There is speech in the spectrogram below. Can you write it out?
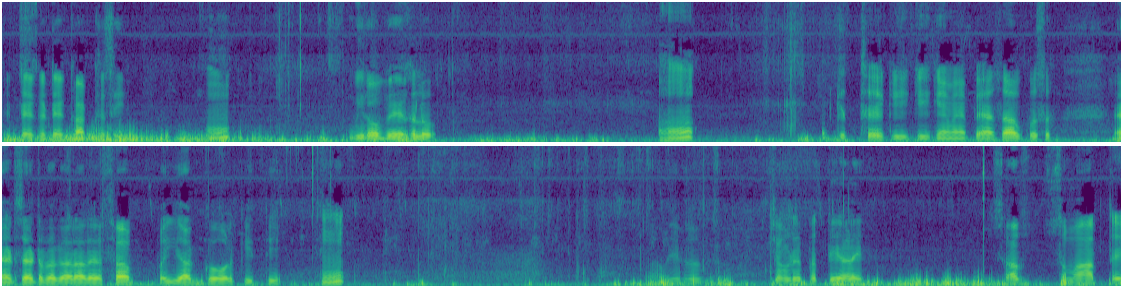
ਕਿੱਡੇ ਕਿੱਡੇ ਕੱਖ ਸੀ। ਹੂੰ। ਵੀਰੋ ਵੇਖ ਲਓ। ਹਾਂ। ਕਿੱਥੇ, ਕੀ ਕੀ, ਕਿਵੇਂ ਪਿਆ ਸਭ ਕੁਛ। ਹੈਡਸੈਟ ਵਗੈਰਾ ਦੇ ਸਭ ਪਈਆ ਗੋਲ ਕੀਤੀ। ਹੂੰ। ਆ ਵੇਖ ਲਓ। ਚੌੜੇ ਪੱਤੇ ਵਾਲੇ ਸਭ ਸਮਾਤ ਤੇ।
